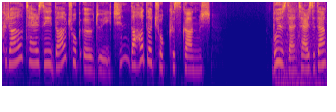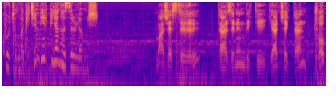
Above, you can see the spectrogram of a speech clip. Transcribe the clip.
kral terziyi daha çok övdüğü için daha da çok kıskanmış. Bu yüzden terziden kurtulmak için bir plan hazırlamış. Majesteleri, terzinin diktiği gerçekten çok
